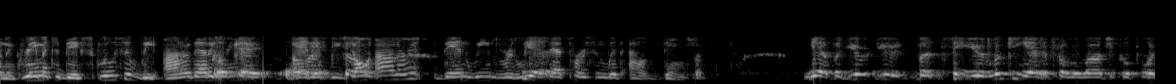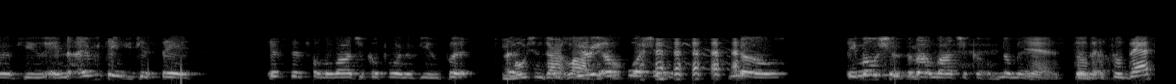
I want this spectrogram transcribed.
an agreement to be exclusive. We honor that agreement. Okay. All and right. if we So- don't honor it, then we release Yes. that person without vengeance. Yeah, but you're you're but see you're looking at it from a logical point of view, and everything you just said is just from a logical point of view. But uh, Emotions aren't it's very logical. unfortunate. no, emotions are not logical. No matter. Yes. So that, so that's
